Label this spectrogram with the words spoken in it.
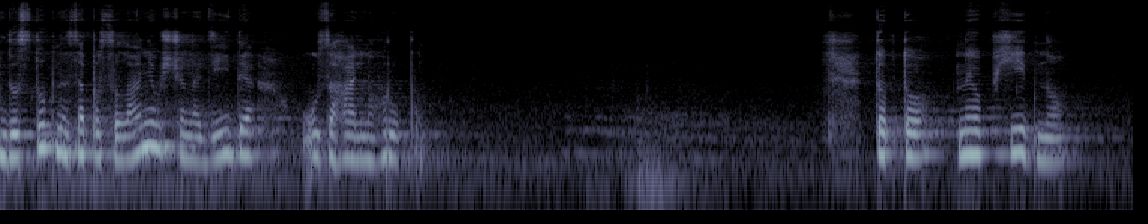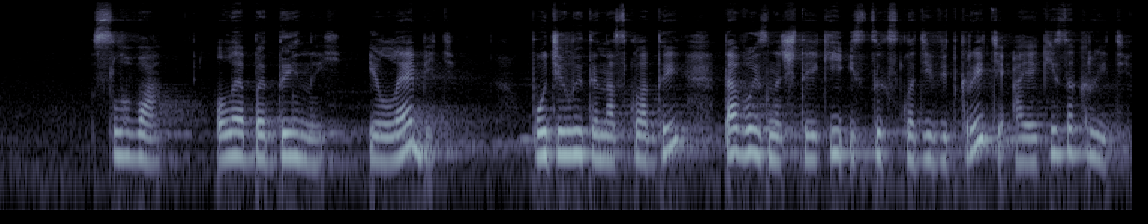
доступне за посиланням, що надійде у загальну групу. Тобто необхідно слова лебединий і лебідь поділити на склади та визначити, які із цих складів відкриті, а які закриті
